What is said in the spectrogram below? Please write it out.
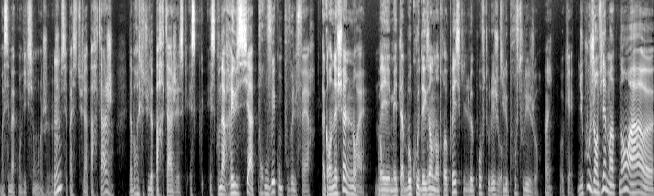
Moi, c'est ma conviction. je ne mmh. sais pas si tu la partages. D'abord, est-ce que tu la partages? Est-ce est qu'on a réussi à prouver qu'on pouvait le faire? À grande échelle, non. Ouais, Mais, mais tu as beaucoup d'exemples d'entreprises qui le prouvent tous les jours. Qui le prouvent tous les jours. Oui. OK. Du coup, j'en viens maintenant à, euh,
